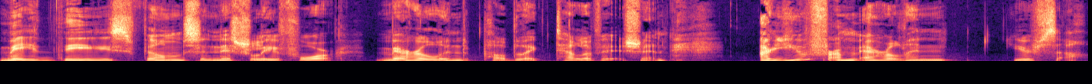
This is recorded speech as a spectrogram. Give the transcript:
made these films initially for Maryland Public Television. Are you from Maryland yourself?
